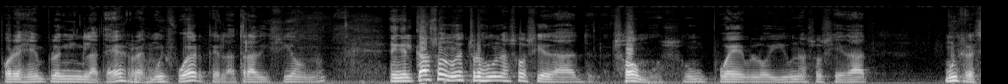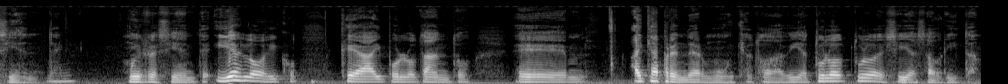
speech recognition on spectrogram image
por ejemplo en Inglaterra, es muy fuerte la tradición, ¿no? En el caso nuestro es una sociedad, somos un pueblo y una sociedad muy reciente, muy reciente. Y es lógico que hay, por lo tanto, eh, hay que aprender mucho todavía. Tú lo, tú lo decías ahorita.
